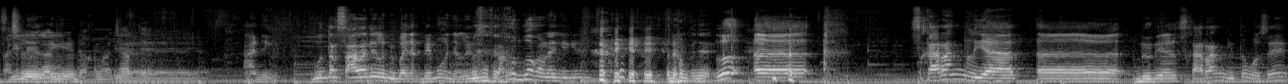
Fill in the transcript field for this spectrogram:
asli, asli lagi udah kena cat ya Iya, iya, iya. Anjing. Gue ntar salah dia lebih banyak demonya. Lu- Takut gua kalau yang kayak gini. udah punya Lu eh, sekarang lihat eh, dunia yang sekarang gitu maksudnya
